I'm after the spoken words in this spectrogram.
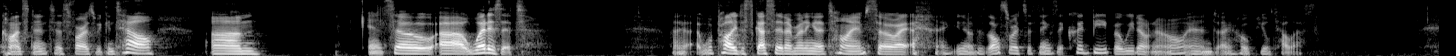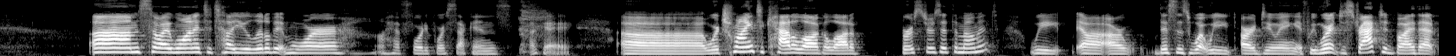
constant as far as we can tell. Um, and so, uh, what is it? We'll probably discuss it. I'm running out of time, so I, you know, there's all sorts of things it could be, but we don't know, and I hope you'll tell us. Um, so I wanted to tell you a little bit more. I have 44 seconds. Okay. Uh, we're trying to catalog a lot of bursters at the moment. We uh, are. This is what we are doing. If we weren't distracted by that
